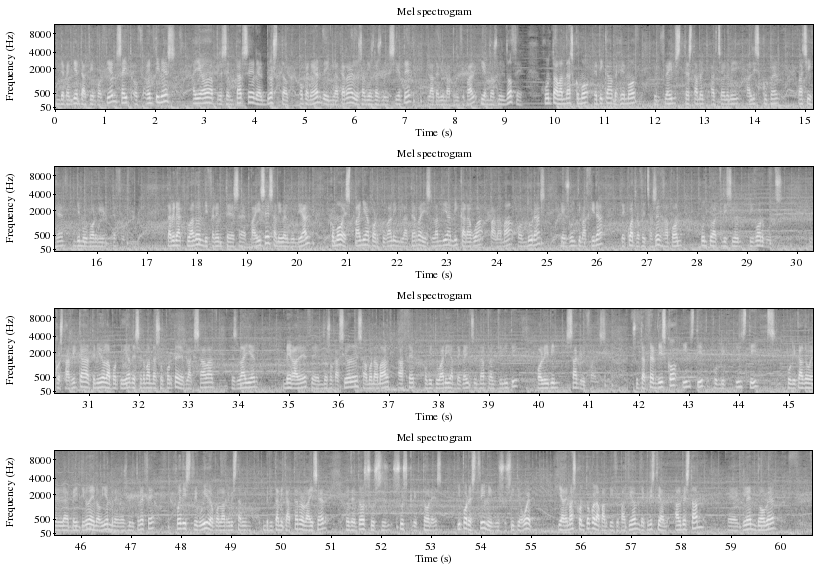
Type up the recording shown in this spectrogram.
Independiente al 100%, Sight of Emptiness ha llegado a presentarse en el Bloodstock Open Air de Inglaterra en los años 2007, en la tarima principal, y en 2012, junto a bandas como Epica, Behemoth, In Flames, Testament, Arch Enemy, Alice Cooper, Machine Head, Dimmu Borgir, etc. También ha actuado en diferentes eh, países a nivel mundial, como España, Portugal, Inglaterra, Islandia, Nicaragua, Panamá, Honduras y en su última gira de cuatro fechas en Japón, junto a Crisium y Gorguts. En Costa Rica ha tenido la oportunidad de ser banda soporte de Black Sabbath, Slayer, Megadeth en dos ocasiones, Amon Amarth, Accept, Obituary at the Gates, Dark Tranquility o Living Sacrifice. Su tercer disco, Instinct, publicado el 29 de noviembre de 2013, fue distribuido por la revista británica Terrorizer entre todos sus suscriptores y por streaming en su sitio web, y además contó con la participación de Christian Alvestam, eh, Glenn Dover,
